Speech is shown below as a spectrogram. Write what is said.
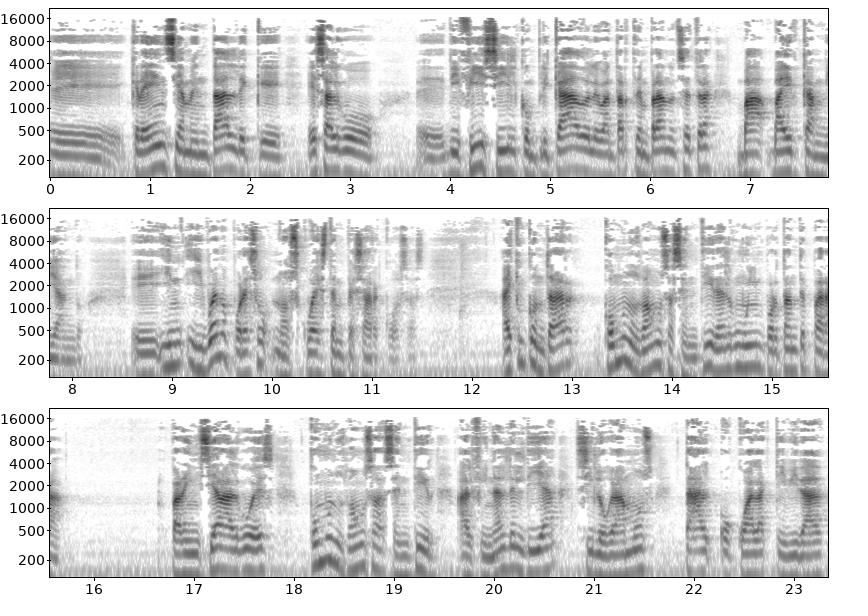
eh, creencia mental de que es algo eh, difícil, complicado, levantar temprano, etcétera, va, va a ir cambiando. Eh, y, bueno, por eso nos cuesta empezar cosas. hay que encontrar cómo nos vamos a sentir. Algo muy importante para, para iniciar algo es cómo nos vamos a sentir al final del día si logramos tal o cual actividad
